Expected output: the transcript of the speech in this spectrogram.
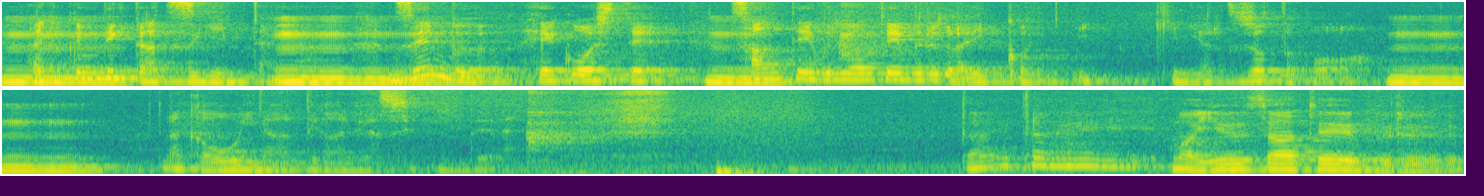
うんはい確認できたら次みたいな、うんうんうん全部並行してうん3テーブル4テーブルぐらい1個に一気にやるとちょっとこうんうんうんうなんか多いなって感じがしてるんで。大体まあユーザーテーブル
